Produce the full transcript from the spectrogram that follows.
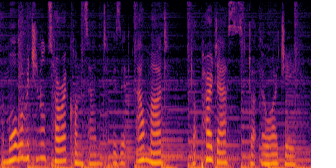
For more original Torah content, visit elmad.pardes.org.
